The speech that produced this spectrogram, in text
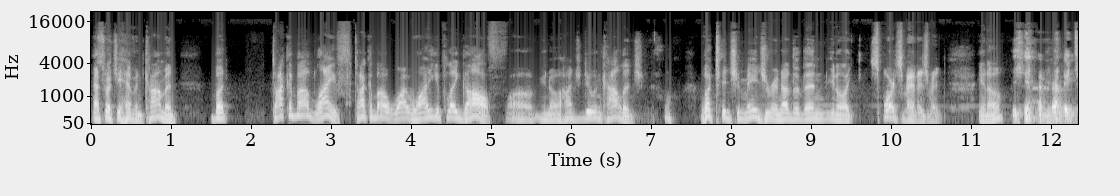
that's what you have in common. But talk about life. Talk about why why do you play golf? Uh, you know, how'd you do in college? what did you major in other than you know like sports management? You know, yeah, you know, right.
